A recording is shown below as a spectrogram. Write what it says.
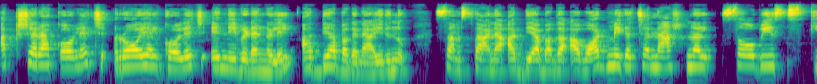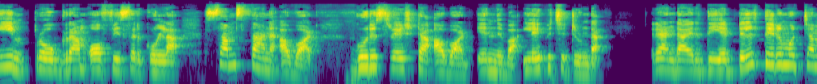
Akshara college royal കോളേജ് എന്നിവിടങ്ങളിൽ അധ്യാപകനായിരുന്നു. സംസ്ഥാന അധ്യാപക അവാർഡ് മികച്ച നാഷണൽ സർവീസ് സ്കീം പ്രോഗ്രാം ഓഫീസർക്കുള്ള സംസ്ഥാന അവാർഡ് ഗുരുശ്രേഷ്ഠ അവാർഡ് എന്നിവ ലഭിച്ചിട്ടുണ്ട്. രണ്ടായിരത്തി എട്ടിൽ തിരുമുറ്റം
